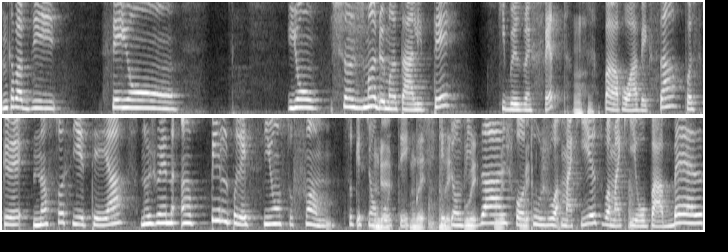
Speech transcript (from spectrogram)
on capable dire c'est yon yon changement de mentalité qui besoin fait par rapport avec ça parce que dans la société a, nous jouons un pile pression sur femme sur question beauté. Question ouais, visage ouais, faut toujours maquiller soit pas maquiller ou pas belle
